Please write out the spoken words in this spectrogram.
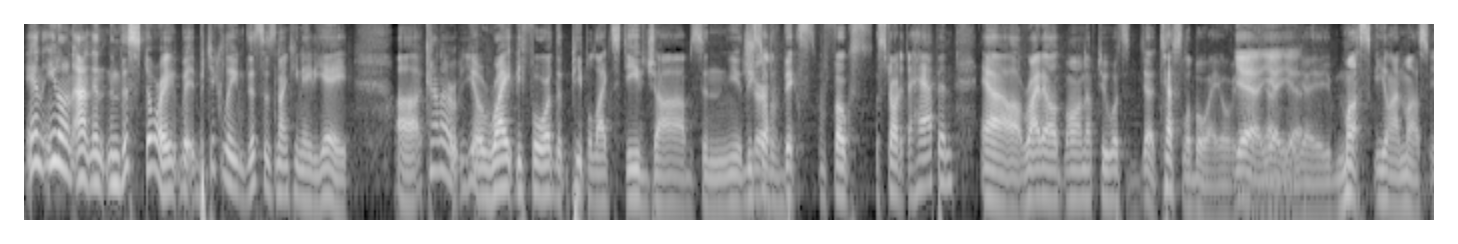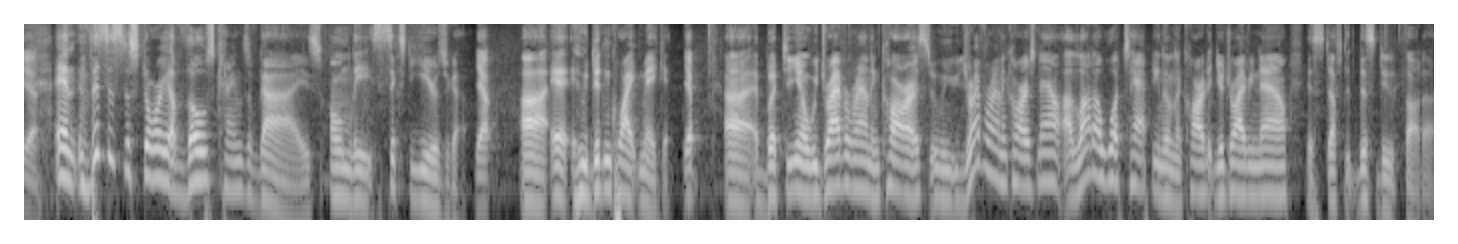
And, you know, and, and this story, particularly this is 1988, uh, kind of, you know, right before the people like Steve Jobs and you know, these Sure. sort of big s- folks started to happen, uh, right on up to what's uh, Tesla Boy over there. Yeah, yeah, yeah. Musk, Elon Musk. Yeah. And this is the story of those kinds of guys only 60 years ago. Yep. Uh, eh, who didn't quite make it. Yep. Uh, but you know, we drive around in cars. When you drive around in cars now, a lot of what's happening in the car that you're driving now is stuff that this dude thought of.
